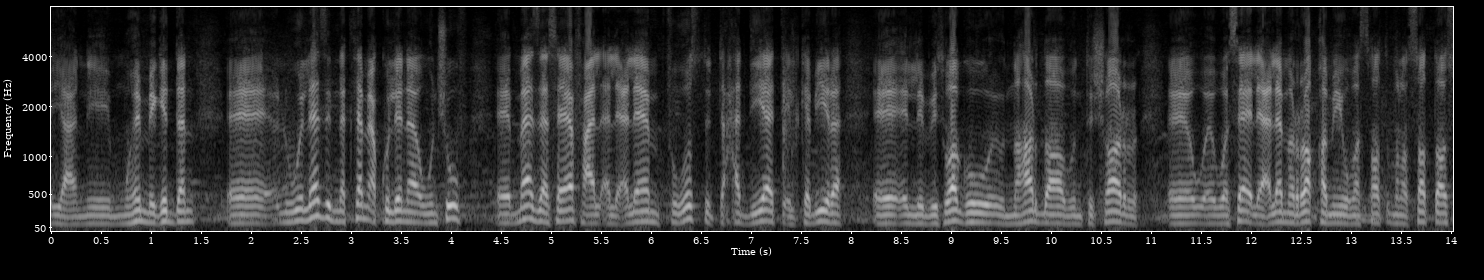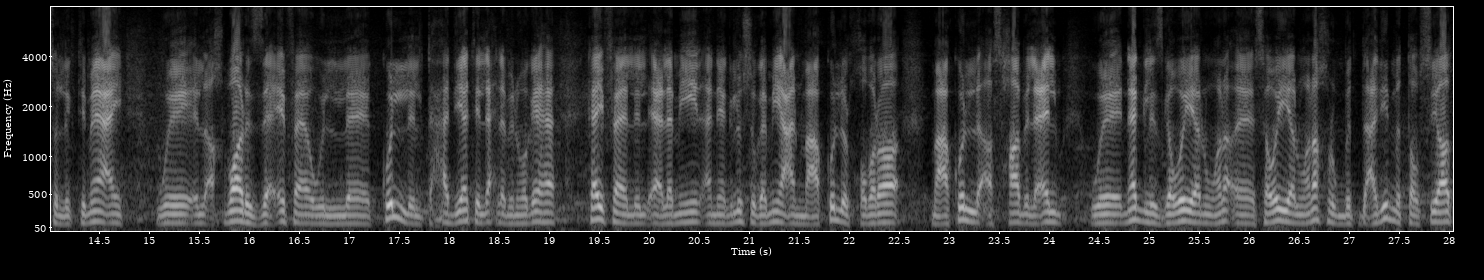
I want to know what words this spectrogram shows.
يعني مهم جدا. ولازم نجتمع كلنا ونشوف ماذا سيفعل الإعلام في وسط التحديات الكبيرة اللي بتواجهه النهارده وانتشار وسائل الاعلام الرقمي ومنصات التواصل الاجتماعي والأخبار الزائفة وكل التحديات اللي إحنا بنواجهها كيف للإعلاميين أن يجلسوا جميعا مع كل الخبراء مع كل أصحاب العلم ونجلس جويا سويا ونخرج بالعديد من التوصيات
